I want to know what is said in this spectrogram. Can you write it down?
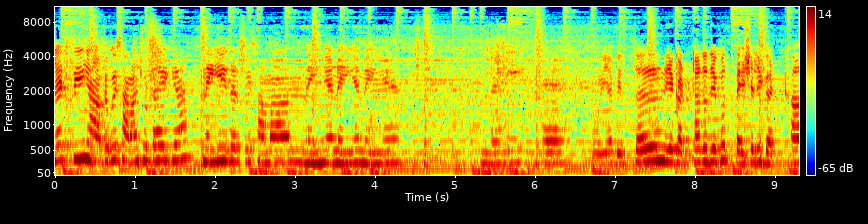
लेट सी यहाँ पे कोई सामान छोटा है क्या? नहीं है इधर कोई सामान। नहीं है नहीं है नहीं है। नहीं है। वो या बिस्तर, ये गट्ठा तो देखो स्पेशली गट्ठा।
